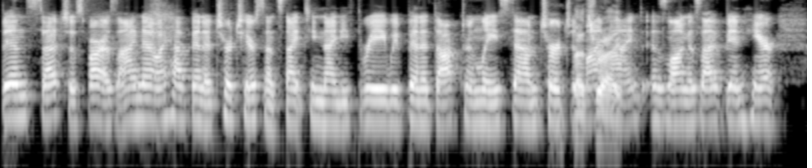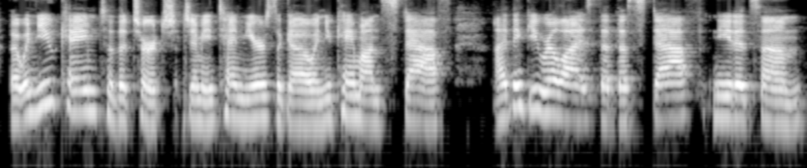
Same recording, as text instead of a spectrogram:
been such, as far as I know. I have been a church here since 1993. We've been a doctrinally sound church in That's my right. mind as long as I've been here. But when you came to the church, Jimmy, 10 years ago, and you came on staff, I think you realized that the staff needed some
